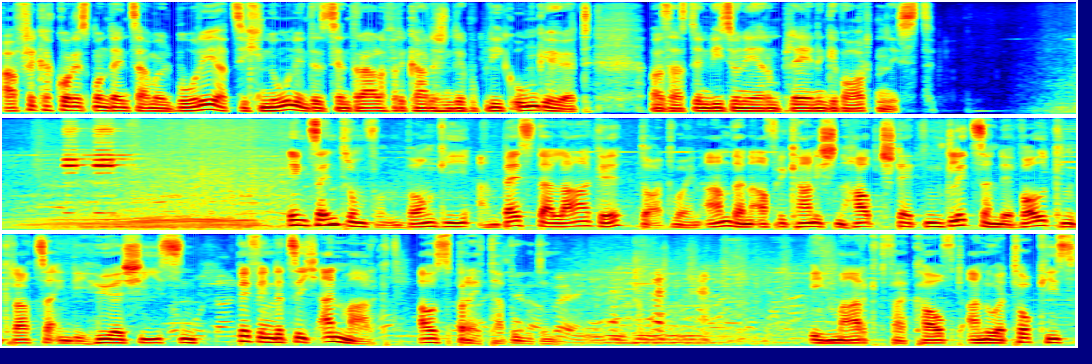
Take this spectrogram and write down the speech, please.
Afrika-Korrespondent Samuel Buri hat sich nun in der Zentralafrikanischen Republik umgehört, was aus den visionären Plänen geworden ist. Im Zentrum von Bongi, an bester Lage, dort wo in anderen afrikanischen Hauptstädten glitzernde Wolkenkratzer in die Höhe schießen, befindet sich ein Markt aus Bretterbuden. Im Markt verkauft Anur Tokis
